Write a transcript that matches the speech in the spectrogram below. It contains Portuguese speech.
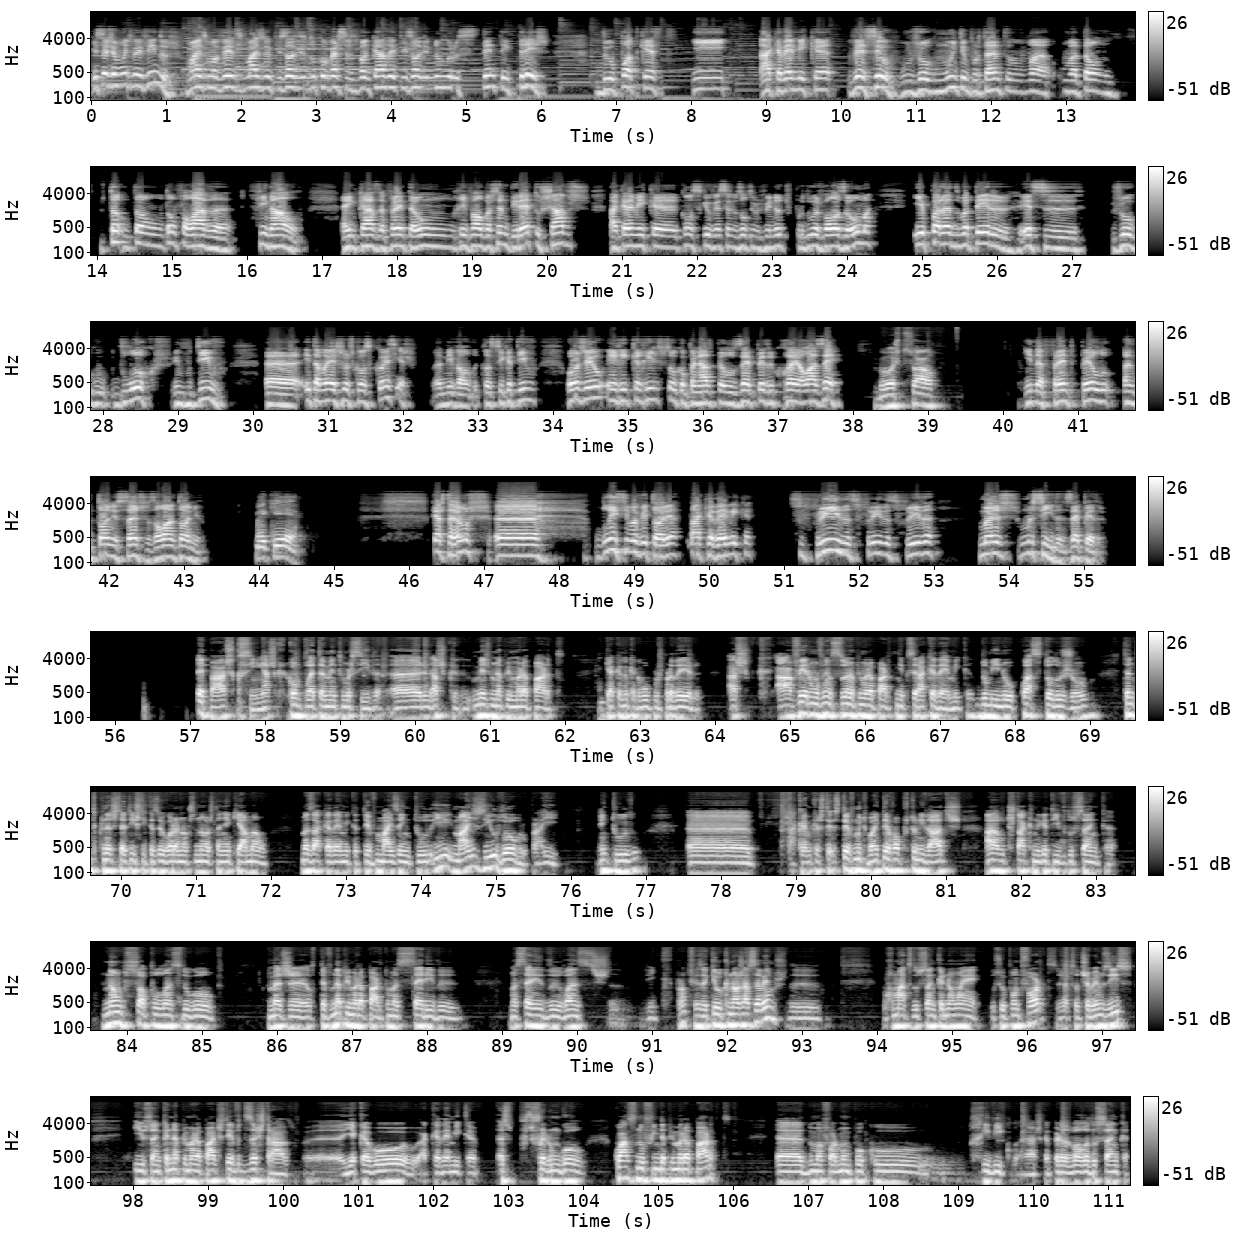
E sejam muito bem-vindos mais uma vez, mais um episódio do Conversas de Bancada, episódio número 73 do podcast. E a Académica venceu um jogo muito importante, uma, uma tão, tão, tão, tão falada final em casa, frente a um rival bastante direto, o Chaves. A Académica conseguiu vencer nos últimos minutos por duas bolas a uma. E para debater esse jogo de loucos, emotivo, uh, e também as suas consequências a nível classificativo. Hoje eu, Henrique Carrilhos, estou acompanhado pelo Zé Pedro Correia. Olá, Zé. Boas, pessoal. E na frente pelo António Sanches. Olá, António. Como é que é? Cá estamos. Uh, belíssima vitória da Académica. Sofrida, sofrida, sofrida, mas merecida, Zé Pedro. Epá, acho que sim, acho que completamente merecida. Uh, acho que mesmo na primeira parte, que a Académica acabou por perder, acho que a haver um vencedor na primeira parte tinha que ser a Académica, dominou quase todo o jogo, tanto que nas estatísticas eu agora não, não as tenho aqui à mão, mas a Académica teve mais em tudo, e mais e o dobro para aí, em tudo. Uh, a Académica esteve muito bem, teve oportunidades, há o destaque negativo do Sanca, não só pelo lance do gol, mas uh, ele teve na primeira parte uma série de uma série de lances e que pronto, fez aquilo que nós já sabemos. De, o remate do Sanka não é o seu ponto forte, já todos sabemos isso, e o Sanka na primeira parte esteve desastrado uh, e acabou a académica a, por sofrer um gol quase no fim da primeira parte, uh, de uma forma um pouco ridícula. Acho que a perda de bola do Sanka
